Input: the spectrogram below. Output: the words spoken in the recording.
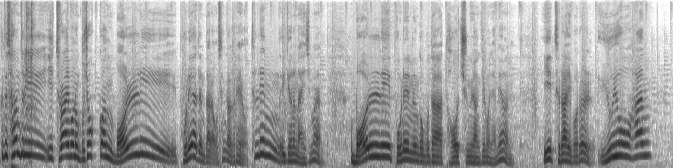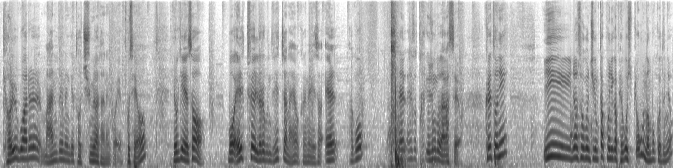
근데 사람들이 이 드라이버는 무조건 멀리 보내야 된다라고 생각을 해요. 틀린 의견은 아니지만 멀리 보내는 것보다 더 중요한 게 뭐냐면 이 드라이버를 유효한 결과를 만드는 게 더 중요하다는 거예요. 보세요. 여기에서 뭐 L2L 여러분들이 했잖아요. 그러면 여기서 L 하고 L 해서 딱이 정도 나갔어요. 그랬더니 이 녀석은 지금 딱 보니까 150 조금 넘었거든요.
